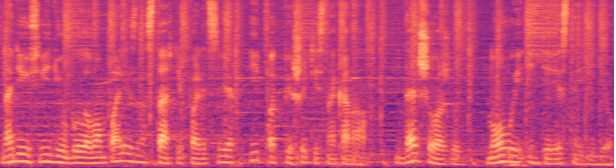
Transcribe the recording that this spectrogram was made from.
Надеюсь видео было вам полезно, ставьте палец вверх и подпишитесь на канал. Дальше вас ждут новые интересные видео.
